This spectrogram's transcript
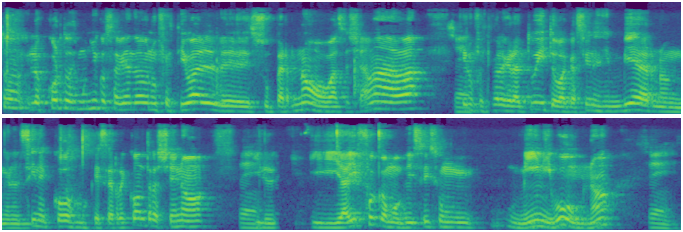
todos los cortos de muñecos habían dado en un festival de Supernova, se llamaba, sí. que era un festival gratuito, vacaciones de invierno, en el cine Cosmos, que se recontra llenó, sí. y, y, ahí fue como que se hizo un mini boom, ¿no? Sí.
